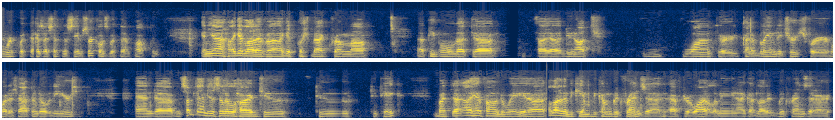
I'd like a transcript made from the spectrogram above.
work with them because I sit in the same circles with them often. And yeah, I get a lot of uh, I get pushed back from uh, uh, people that do not want or kind of blame the church for what has happened over the years. And um, sometimes it's a little hard to to to take but uh, I have found a way. Uh, a lot of them became become good friends uh, after a while. I mean, I got a lot of good friends that are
